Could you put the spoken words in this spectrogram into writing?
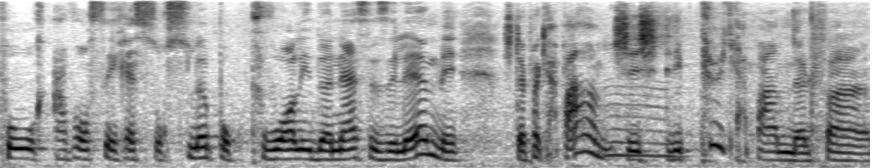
pour avoir ces ressources-là pour pouvoir les donner à ses élèves, mais j'étais pas capable. Je n'étais plus capable de le faire.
